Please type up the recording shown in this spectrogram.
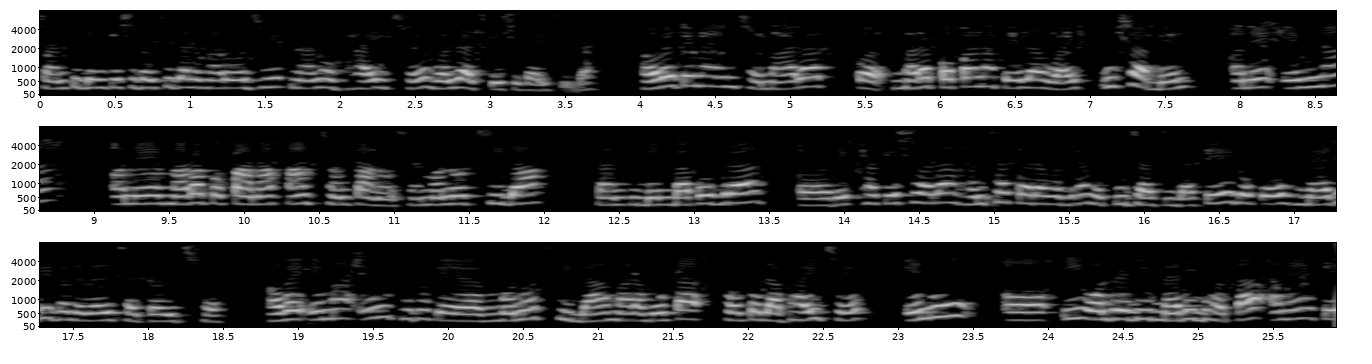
શાંતિબેન કેશુભાઈ સીધા અને મારો હજી એક નાનો ભાઈ છે વનરાજ કેશુભાઈ સીડા હવે તેમાં એમ છે, મારા મારા પપ્પાના પહેલા વાઇફ ઉષાબેન અને એમના અને મારા પપ્પાના પાંચ સંતાનો છે. મનોજ સીદા શાંતિબેન બાપોદરા રેખા કેશવાલા, હંસા કારાવદ્રા અને પૂજા સીડા તે લોકો મેરિડ અને વેલ સેટલ છે. હવે એમાં એવું થયું કે મનોજ સીડા મારા મોટા સોતેલા ભાઈ છે, એનું એ ઓલરેડી મેરિડ હતા અને તે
